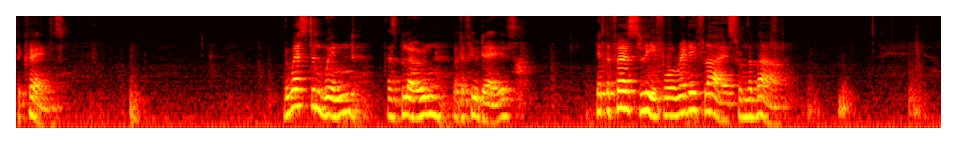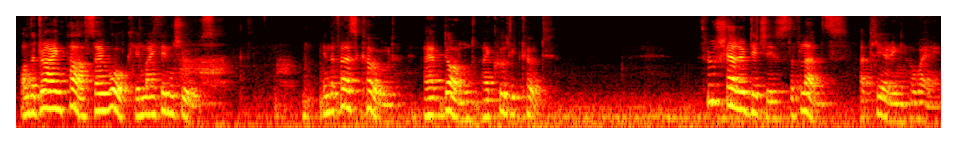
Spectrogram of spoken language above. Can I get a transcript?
The cranes. The western wind has blown but a few days yet the first leaf already flies from the bough. On the drying paths I walk in my thin shoes. In the first cold, I have donned my quilted coat. Through shallow ditches, the floods are clearing away.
